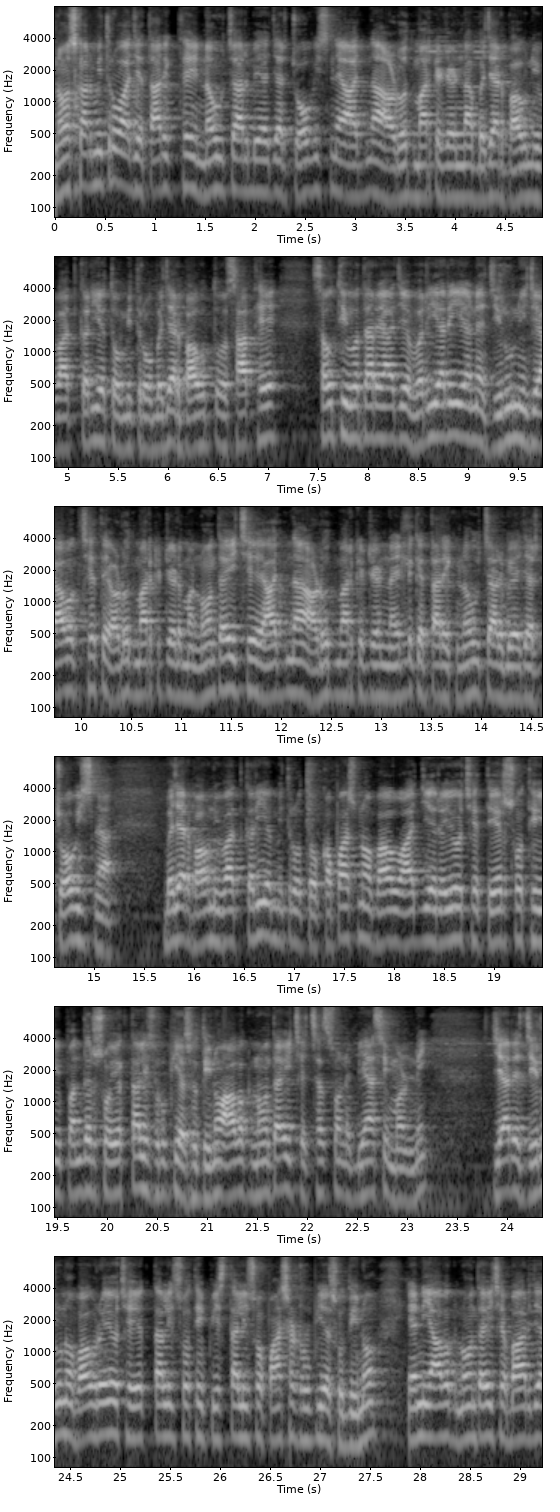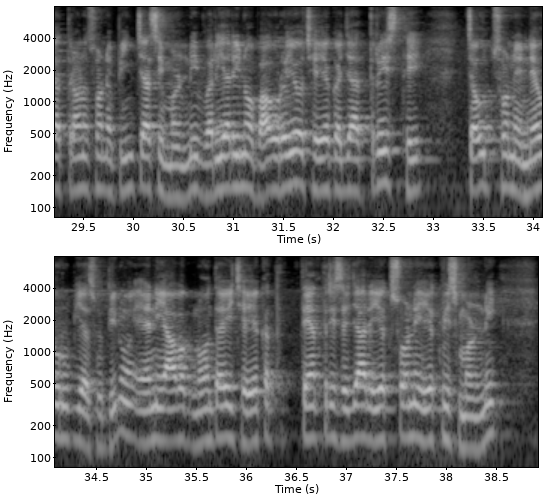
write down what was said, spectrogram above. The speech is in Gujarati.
નમસ્કાર મિત્રો, આજે તારીખ થઈ નવ ચાર બે હજાર ચોવીસને આજના હળવદ માર્કેટના બજાર ભાવની વાત કરીએ તો મિત્રો, બજાર ભાવ તો સાથે સૌથી વધારે આજે વરિયાળી અને જીરુની જે આવક છે તે હળવદ માર્કેટયાર્ડમાં નોંધાઈ છે. આજના હળવદ માર્કેટયાર્ડના એટલે કે તારીખ નવ ચાર બે હજાર ચોવીસના બજાર ભાવની વાત કરીએ મિત્રો, તો કપાસનો ભાવ આજે રહ્યો છે તેરસોથી પંદરસો એકતાલીસ રૂપિયા સુધીનો. આવક નોંધાઈ છે છસો ને બ્યાસી મણની. જ્યારે જીરુનો ભાવ રહ્યો છે એકતાલીસોથી પિસ્તાલીસો પાસઠ રૂપિયા સુધીનો, એની આવક નોંધાઈ છે બાર હજાર ત્રણસો ને પંચ્યાસી મણની. વરિયાળીનો ભાવ રહ્યો છે એક હજાર ત્રીસથી ચૌદસો ને નેવું રૂપિયા સુધીનો, એની આવક નોંધાઈ છે એક તેત્રીસ હજાર એકસો ને એકવીસ મણની.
